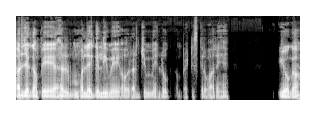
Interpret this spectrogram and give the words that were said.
ہر جگہ پہ، ہر محلے، گلی میں اور ہر جم میں لوگ پریکٹس کروا رہے ہیں یوگا۔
